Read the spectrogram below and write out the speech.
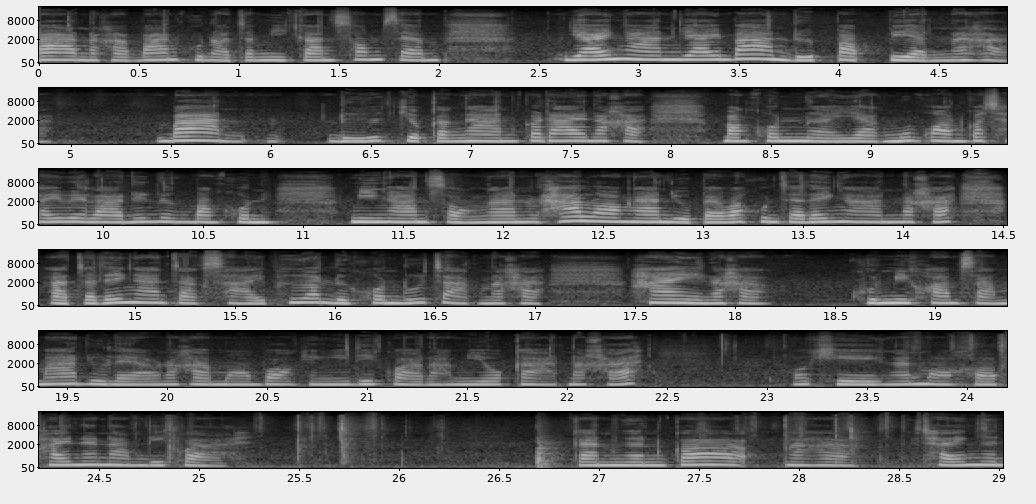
บ้านนะคะ บ้านคุณอาจจะมีการซ่อมแซมย้ายงานย้ายบ้านหรือปรับเปลี่ยนนะคะ บ้านหรือเกี่ยวกับงานก็ได้นะคะ บางคนเหนื่อยอยากมุกออนก็ใช้เวลานิดนึง บางคนมีงานสองงาน ถ้ารองานอยู่แปลว่าคุณจะได้งานนะคะ อาจจะได้งานจากสายเพื่อนหรือคนรู้จักนะคะ ให้นะคะ คุณมีความสามารถอยู่แล้วนะคะ มองบอกอย่างนี้ดีกว่านะคะ มีโอกาสนะคะ โอเค งั้นหมอขอไพ่แนะนำดีกว่า การเงินก็นะคะใช้เงิน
